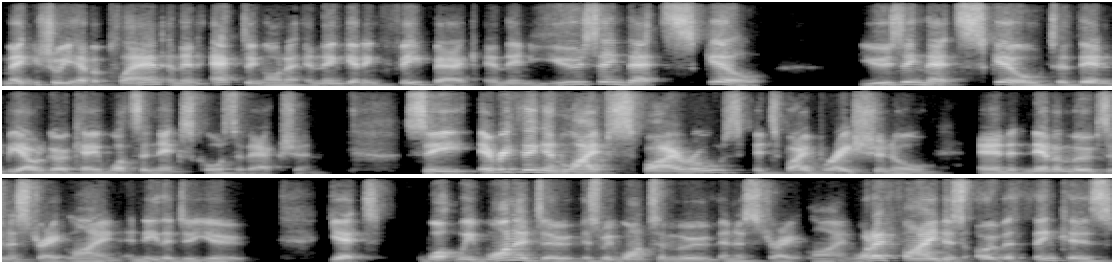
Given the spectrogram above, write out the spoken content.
making sure you have a plan and then acting on it and then getting feedback and then using that skill, using that skill to then be able to go, okay, what's the next course of action? See, everything in life spirals, it's vibrational, and it never moves in a straight line, and neither do you. Yet, what we want to do is we want to move in a straight line. What I find is overthinkers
